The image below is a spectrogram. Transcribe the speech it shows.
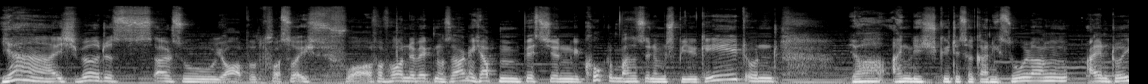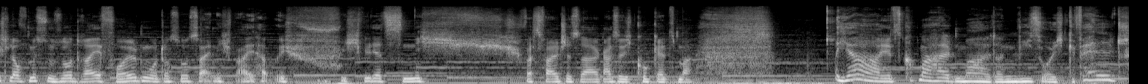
Ja, ich würde es also, ja, was soll ich vor, von vorne weg noch sagen? Ich habe ein bisschen geguckt, um was es in dem Spiel geht und ja, eigentlich geht es ja gar nicht so lang. Ein Durchlauf müssen so drei Folgen oder so sein. Ich weiß, ich, ich will jetzt nicht was Falsches sagen. Also ich gucke jetzt mal. Ja, jetzt guck mal halt mal dann, wie es euch gefällt,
